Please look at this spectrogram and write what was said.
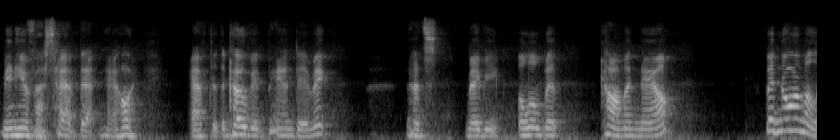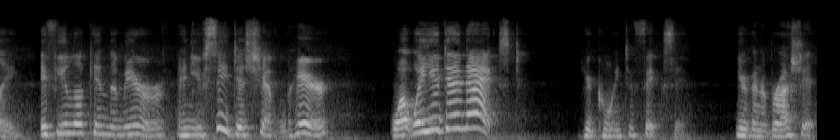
Many of us have that now after the COVID pandemic. That's maybe a little bit common now. But normally, if you look in the mirror and you see disheveled hair, what will you do next? You're going to fix it. You're going to brush it.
